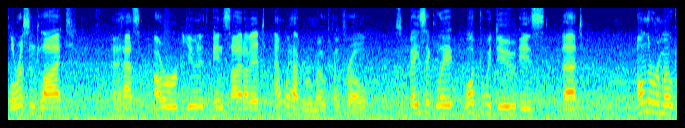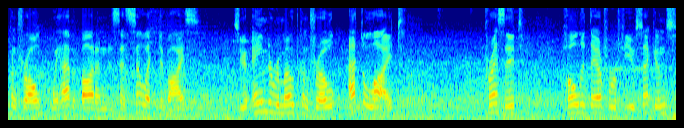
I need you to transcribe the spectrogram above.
fluorescent light, and it has our unit inside of it, and we have remote control. So basically, what we do is that on the remote control, we have a button that says select device. So you aim the remote control at the light, press it, hold it there for a few seconds,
